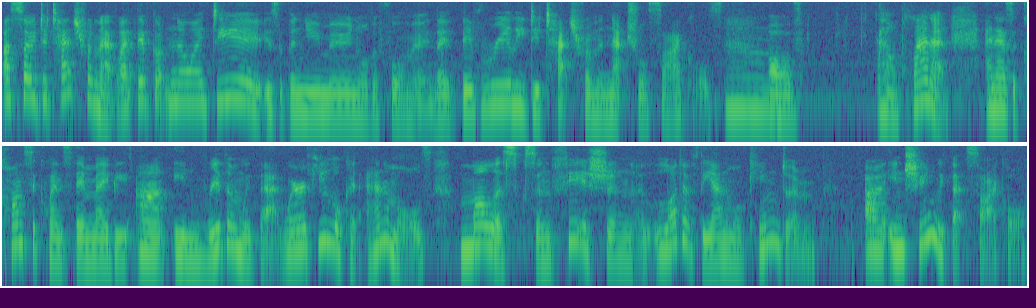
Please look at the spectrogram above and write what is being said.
are so detached from that. Like they've got no idea is it the new moon or the full moon. They, they've really detached from the natural cycles mm. of our planet and as a consequence they maybe aren't in rhythm with that where if you look at animals mollusks and fish and a lot of the animal kingdom are in tune with that cycle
